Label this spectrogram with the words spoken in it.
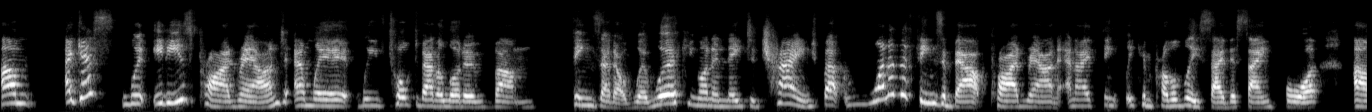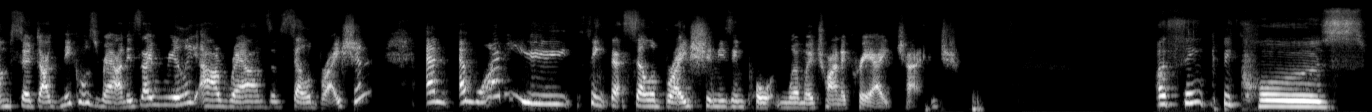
Um, I guess it is Pride Round, and where we've talked about a lot of um, things that are, we're working on and need to change. But one of the things about Pride Round, and I think we can probably say the same for um, Sir Doug Nicholls Round, is they really are rounds of celebration. And and why do you think that celebration is important when we're trying to create change? I think because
